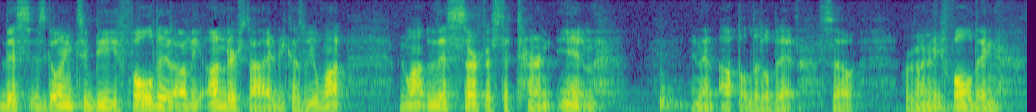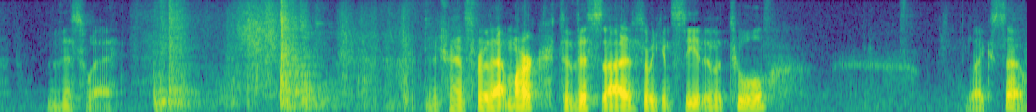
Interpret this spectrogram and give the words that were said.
This is going to be folded on the underside because we want, we want this surface to turn in and then up a little bit. So we're going to be folding this way. I'm going to transfer that mark to this side so we can see it in the tool, like so.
